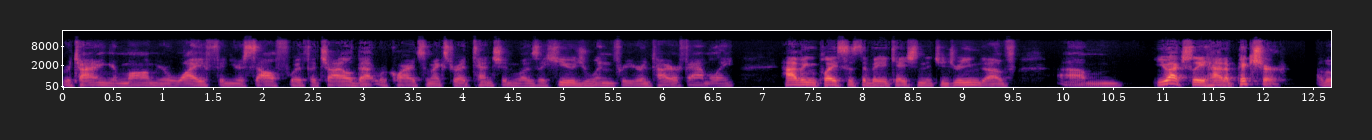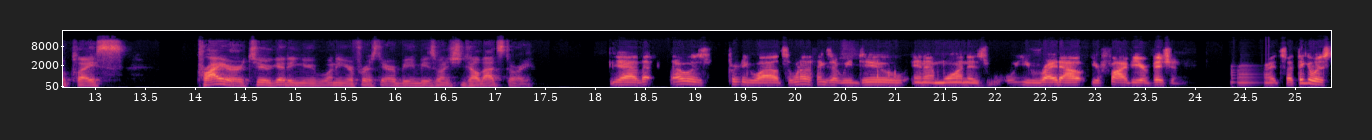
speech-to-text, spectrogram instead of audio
retiring your mom, your wife, and yourself with a child that required some extra attention was a huge win for your entire family. Having places to vacation that you dreamed of, um, you actually had a picture of a place prior to getting you one of your first Airbnbs. Why don't you tell that story? Yeah, that, that was pretty wild. So one of the things that we do in M1 is you write out your five-year vision, right? So I think it was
